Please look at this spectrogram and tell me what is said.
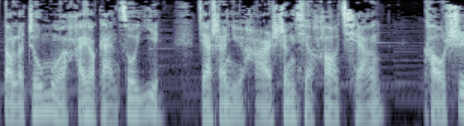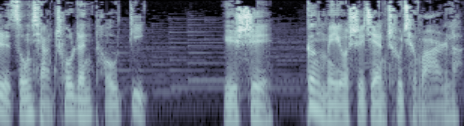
到了周末还要赶作业，加上女孩生性好强，考试总想出人头地，于是更没有时间出去玩了，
